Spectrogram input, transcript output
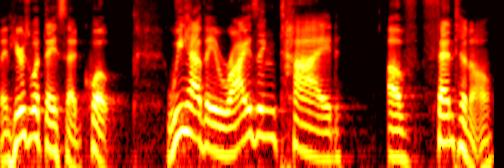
and here's what they said: "quote We have a rising tide of fentanyl."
